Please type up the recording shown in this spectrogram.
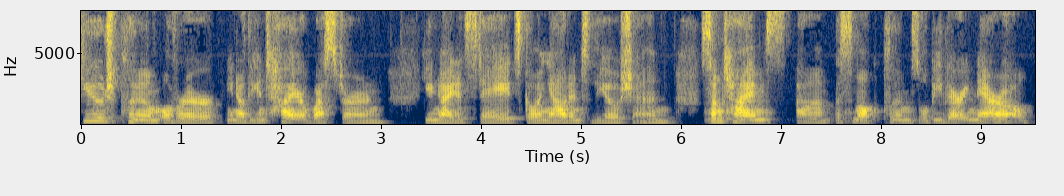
huge plume over you know the entire western united states going out into the ocean. Sometimes um, the smoke plumes will be very narrow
